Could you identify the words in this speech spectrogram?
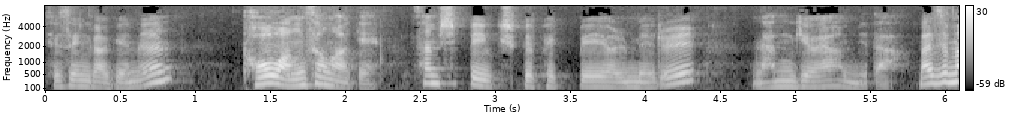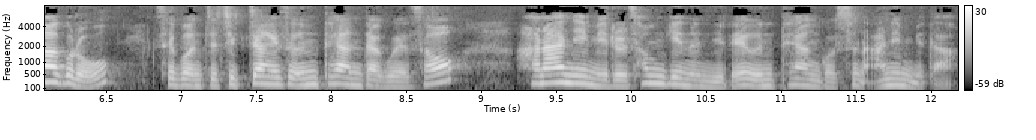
제 생각에는 더 왕성하게 30배, 60배, 100배의 열매를 남겨야 합니다. 마지막으로 세 번째 직장에서 은퇴한다고 해서 하나님 일을 섬기는 일에 은퇴한 것은 아닙니다.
